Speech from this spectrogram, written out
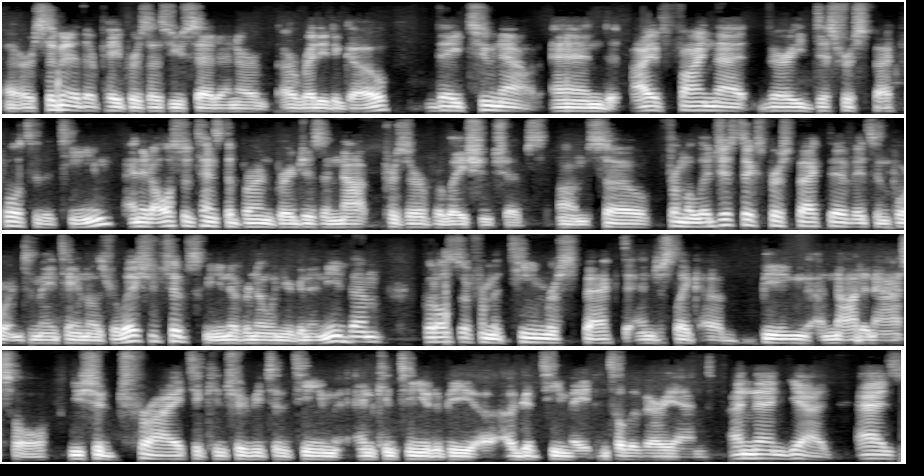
or submitted their papers, as you said, and are are ready to go, they tune out. And I find that very disrespectful to the team. And it also tends to burn bridges and not preserve relationships. Um, so, from a logistics perspective, it's important to maintain those relationships. You never know when you're going to need them. But also from a team respect and just like a, being a, not an asshole, you should try to contribute to the team and continue to be a, a good teammate until the very end. And then, yeah, as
